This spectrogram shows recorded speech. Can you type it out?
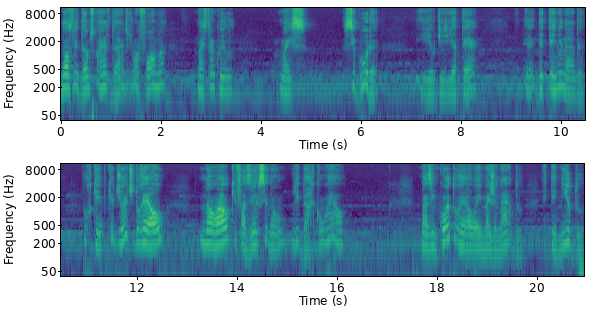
nós lidamos com a realidade de uma forma mais tranquila, mais segura e eu diria até é, determinada. Por quê? Porque diante do real não há o que fazer senão lidar com o real. Mas enquanto o real é imaginado, é temido,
